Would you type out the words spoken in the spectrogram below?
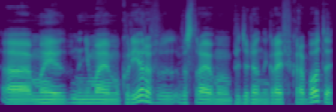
э, мы нанимаем курьеров, выстраиваем определенный график работы,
